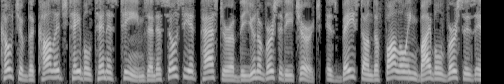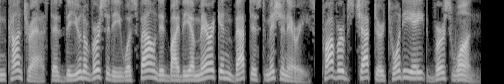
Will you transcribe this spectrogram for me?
coach of the college table tennis teams and associate pastor of the university church, is based on the following Bible verses in contrast as the university was founded by the American Baptist missionaries, Proverbs chapter 28 verse 1.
